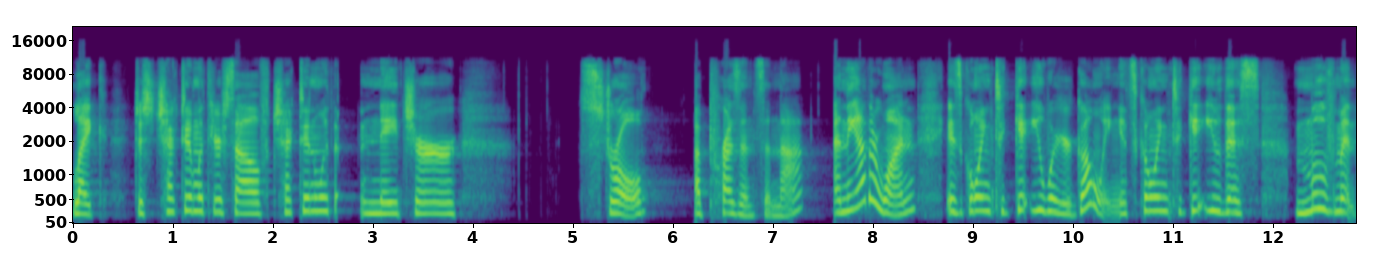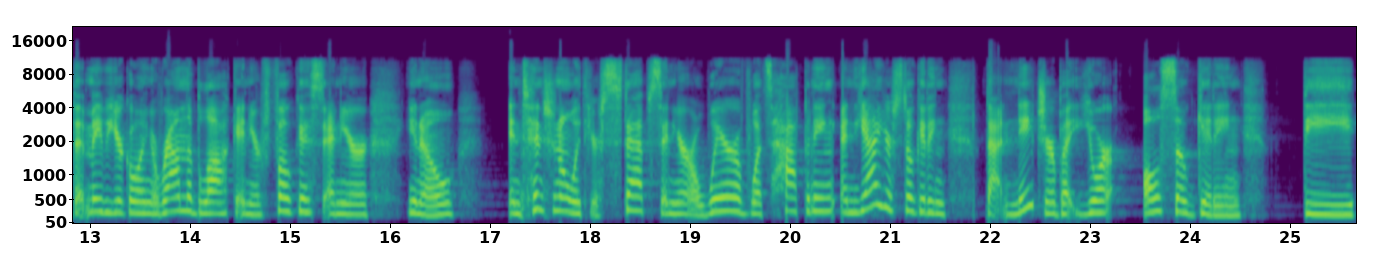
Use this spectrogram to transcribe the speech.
like just checked in with yourself, checked in with nature stroll, a presence in that. And the other one is going to get you where you're going. It's going to get you this movement that maybe you're going around the block and you're focused and you're, you know, intentional with your steps and you're aware of what's happening. And yeah, you're still getting that nature, but you're also getting the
